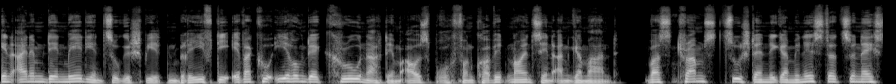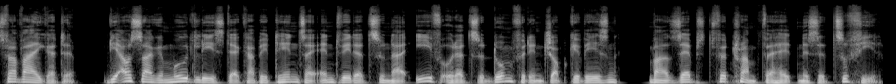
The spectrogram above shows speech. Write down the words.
in einem den Medien zugespielten Brief die Evakuierung der Crew nach dem Ausbruch von Covid-19 angemahnt, was Trumps zuständiger Minister zunächst verweigerte. Die Aussage Moodleys, der Kapitän sei entweder zu naiv oder zu dumm für den Job gewesen, war selbst für Trump-Verhältnisse zu viel.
